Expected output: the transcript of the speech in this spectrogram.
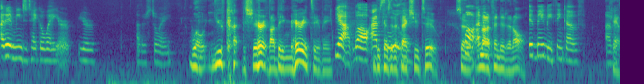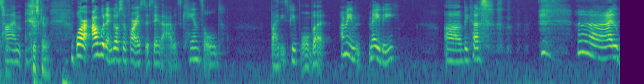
I didn't mean to take away your your other story. well, you've got to share it by being married to me Yeah, well, because it affects you too. So Well, I'm and not it- offended at all. It made me think of of a time. Just kidding. Or I wouldn't go so far as to say that I was canceled by these people, but I mean maybe uh, because uh, I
